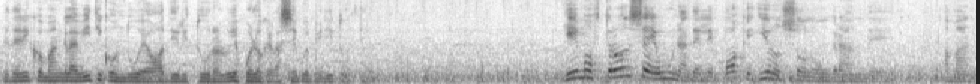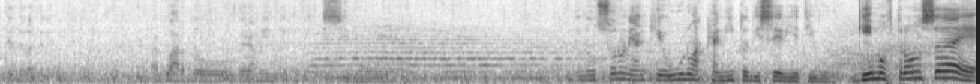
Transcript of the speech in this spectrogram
Federico Manglaviti con due O addirittura, lui è quello che la segue più di tutti. Game of Thrones è una delle poche. Io non sono un grande amante della televisione, la guardo veramente pochissimo. Non sono neanche uno accanito di serie tv. Game of Thrones è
